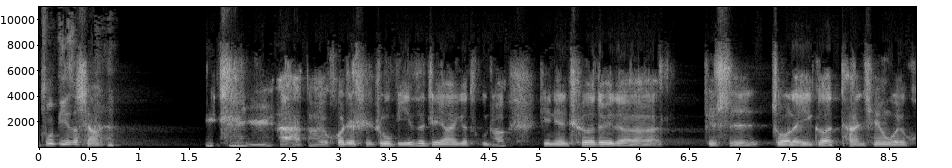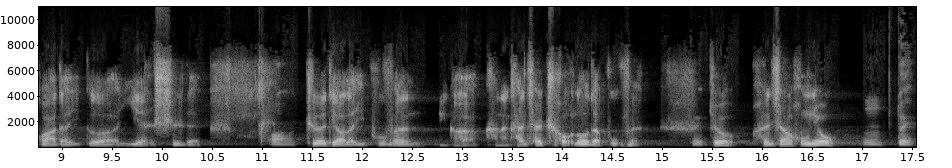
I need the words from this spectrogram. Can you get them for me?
猪鼻子像。一只鱼啊，对，或者是猪鼻子这样一个涂装，今年车队的，就是做了一个碳纤维化的一个演示的，哦，遮掉了一部分那个可能看起来丑陋的部分，对，就很像红牛，嗯，对，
